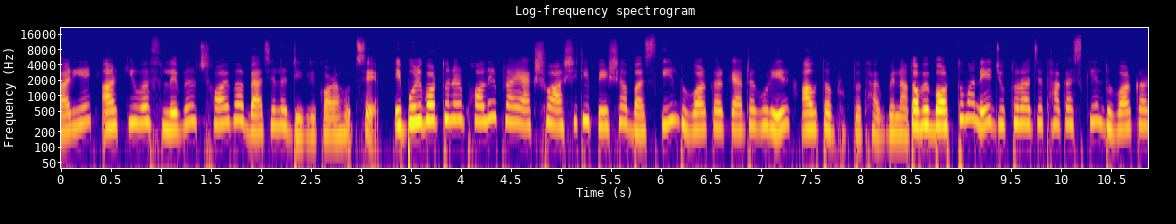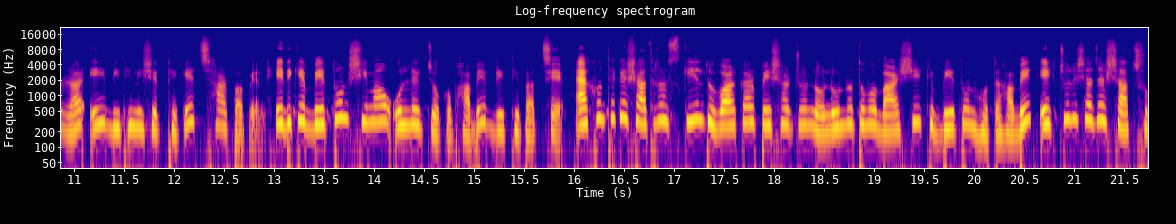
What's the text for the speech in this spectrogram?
বাড়িয়ে আর কিউএফ লেভেল ছয় বা ব্যাচেলার ডিগ্রি করা হচ্ছে। এই পরিবর্তনের ফলে প্রায় একশো আশিটি পেশা বা স্কিলড ওয়ার্কার ক্যাটাগরির আওতাভুক্ত থাকবে। না। তবে বর্তমানে যুক্তরাজ্যে থাকা স্কিলড ওয়ার্কাররা এই বিধিনিষেধ থেকে ছাড় পাবেন। এদিকে বেতন সীমাও উল্লেখযোগ্যভাবে বৃদ্ধি পাচ্ছে। এখন থেকে সাধারণ স্কিল্ড ওয়ার্কার পেশার জন্য ন্যূনতম বার্ষিক বেতন হতে হবে একচল্লিশ হাজার সাতশো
